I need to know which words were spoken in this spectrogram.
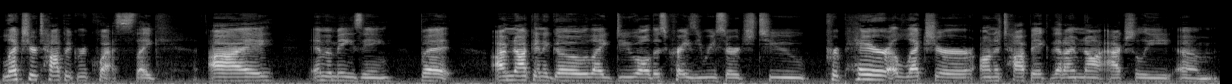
lecture topic requests. Like, I am amazing, but I'm not going to go, like, do all this crazy research to prepare a lecture on a topic that I'm not actually um,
